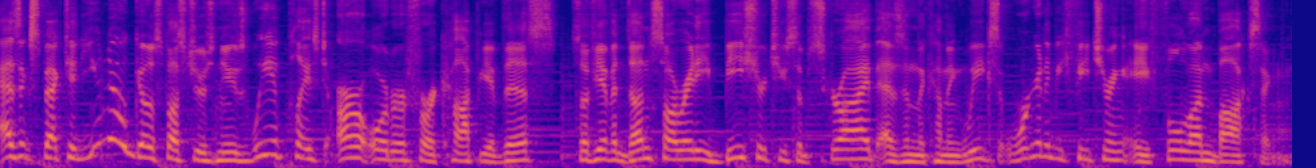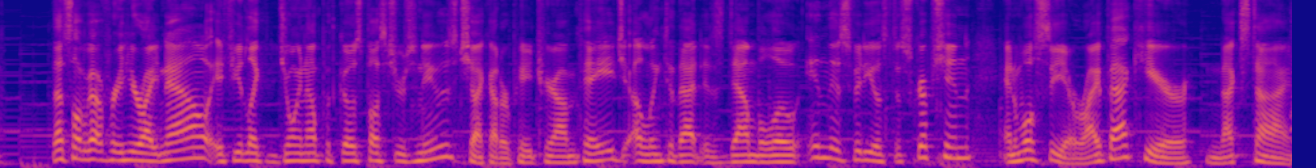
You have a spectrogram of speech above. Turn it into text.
As expected, you know Ghostbusters news, we have placed our order for a copy of this, so if you haven't done so already, be sure to subscribe as in the coming weeks, we're going to be featuring a full unboxing. That's all I've got for you here right now. If you'd like to join up with Ghostbusters News, check out our Patreon page. A link to that is down below in this video's description, and we'll see you right back here next time.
